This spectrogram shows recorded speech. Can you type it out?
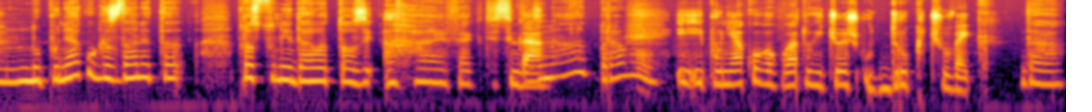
но понякога знанията просто ни дават този аха ефект и си да. казваме, а, браво. И, и понякога, когато ги чуеш от друг човек, да.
